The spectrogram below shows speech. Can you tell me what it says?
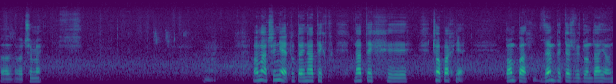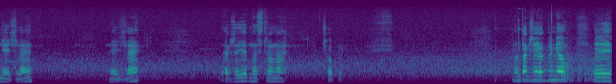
Zaraz zobaczymy. Hmm. O, znaczy nie, tutaj na tych, na tych yy, czopach nie. Pompa, zęby też wyglądają nieźle. Nieźle. Także jedna strona czopy. No także jakby miał y,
